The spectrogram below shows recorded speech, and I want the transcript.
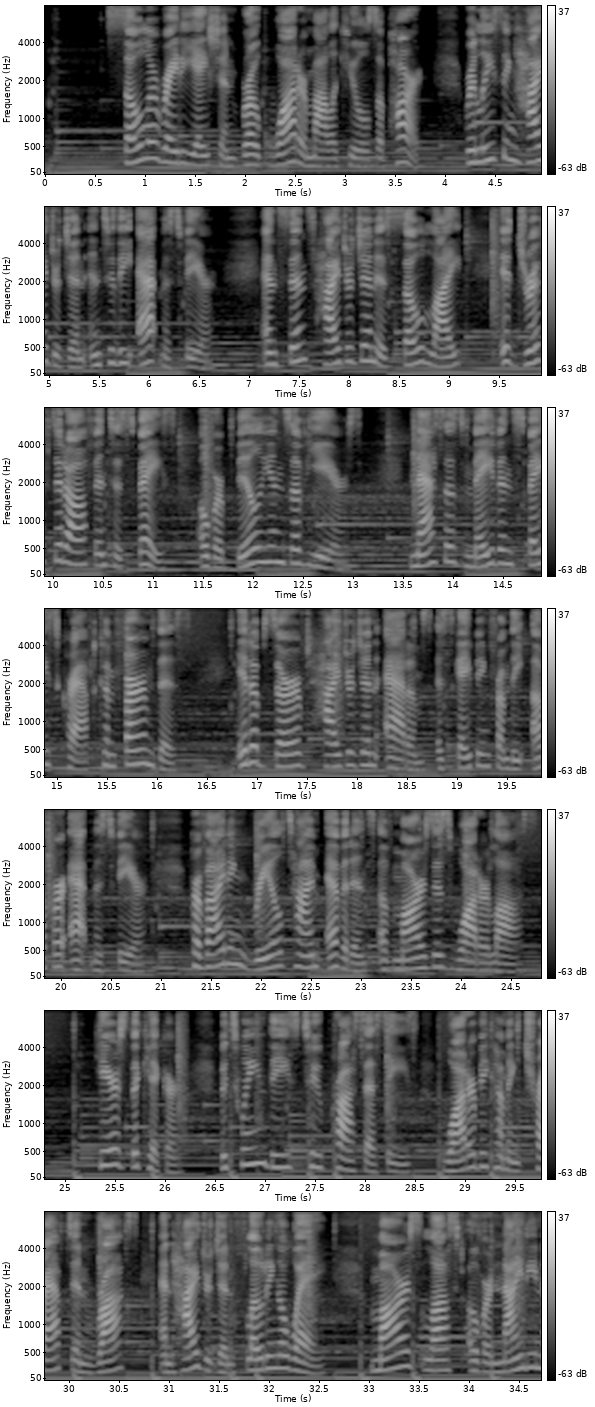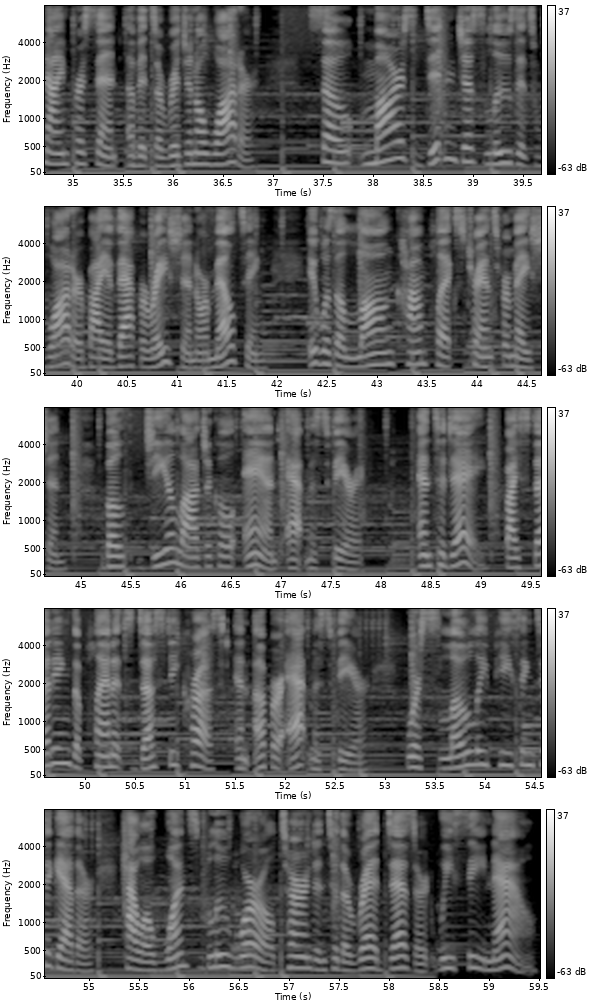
Solar radiation broke water molecules apart, releasing hydrogen into the atmosphere. And since hydrogen is so light, it drifted off into space over billions of years. NASA's MAVEN spacecraft confirmed this. It observed hydrogen atoms escaping from the upper atmosphere, providing real-time evidence of Mars's water loss. Here's the kicker. Between these two processes, water becoming trapped in rocks and hydrogen floating away, Mars lost over 99% of its original water. So, Mars didn't just lose its water by evaporation or melting, it was a long, complex transformation, both geological and atmospheric. And today, by studying the planet's dusty crust and upper atmosphere, we're slowly piecing together how a once blue world turned into the red desert we see now.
